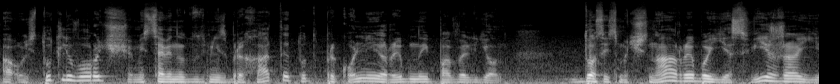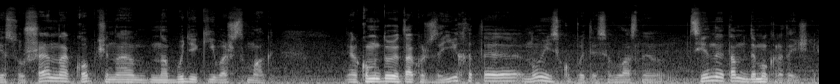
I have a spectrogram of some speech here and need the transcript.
А ось тут ліворуч, місцеві не дадуть мені збрехати, тут прикольний рибний павільйон. Досить смачна риба, є свіжа, є сушена, копчена на будь-який ваш смак. Рекомендую також заїхати, ну і скупитися, власне. Ціни там демократичні.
